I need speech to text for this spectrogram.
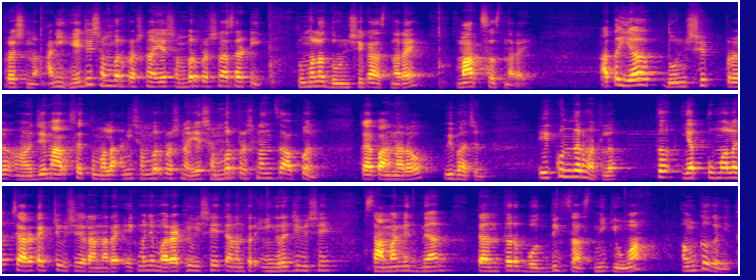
प्रश्न. आणि हे जे शंभर प्रश्न आहे या शंभर प्रश्नासाठी तुम्हाला दोनशे काय असणार आहे? मार्क्स असणार आहे. आता या दोनशे प्र जे मार्क्स आहेत तुम्हाला आणि शंभर प्रश्न आहे या शंभर प्रश्नांचं आपण काय पाहणार आहोत? विभाजन. एकूण जर म्हटलं तर यात तुम्हाला चार टाईपचे विषय राहणार आहे. एक म्हणजे मराठी विषय त्यानंतर इंग्रजी विषय सामान्य ज्ञान त्यानंतर बौद्धिक चाचणी किंवा अंकगणित.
